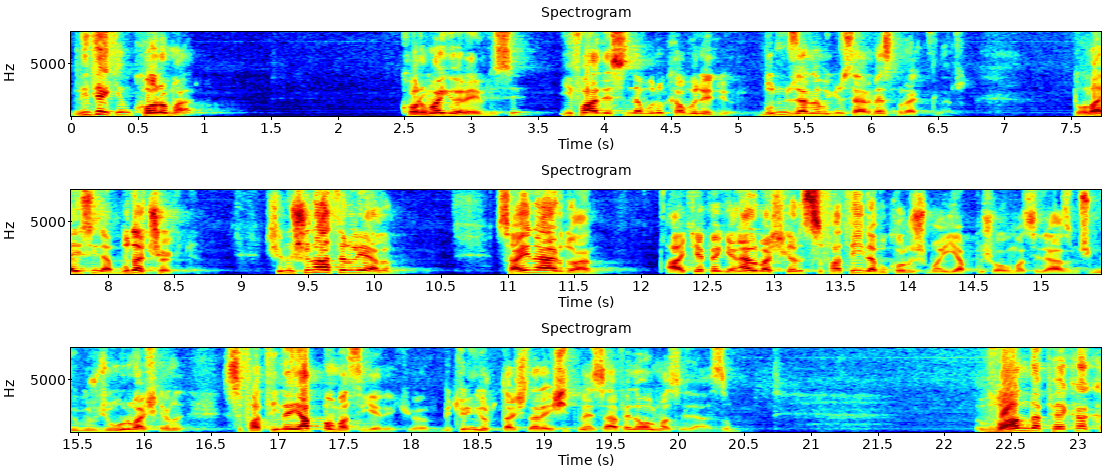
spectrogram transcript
Nitekim koruma, koruma görevlisi ifadesinde bunu kabul ediyor. Bunun üzerine bugün serbest bıraktılar. Dolayısıyla bu da çöktü. Şimdi şunu hatırlayalım. Sayın Erdoğan AKP Genel Başkanı sıfatıyla bu konuşmayı yapmış olması lazım. Çünkü bir Cumhurbaşkanı sıfatıyla yapmaması gerekiyor. Bütün yurttaşlara eşit mesafede olması lazım. Van'da PKK,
